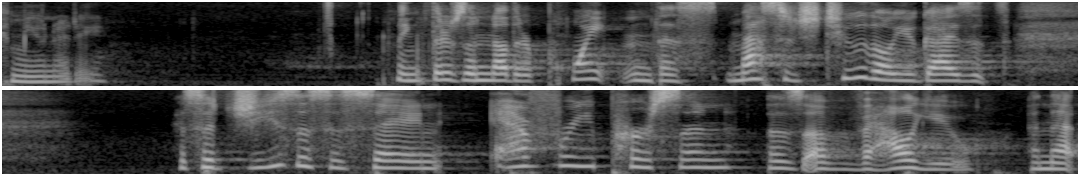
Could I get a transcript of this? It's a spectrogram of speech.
community. I think there's another point in this message, too, though, you guys. It's, it's that Jesus is saying every person is of value, and that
